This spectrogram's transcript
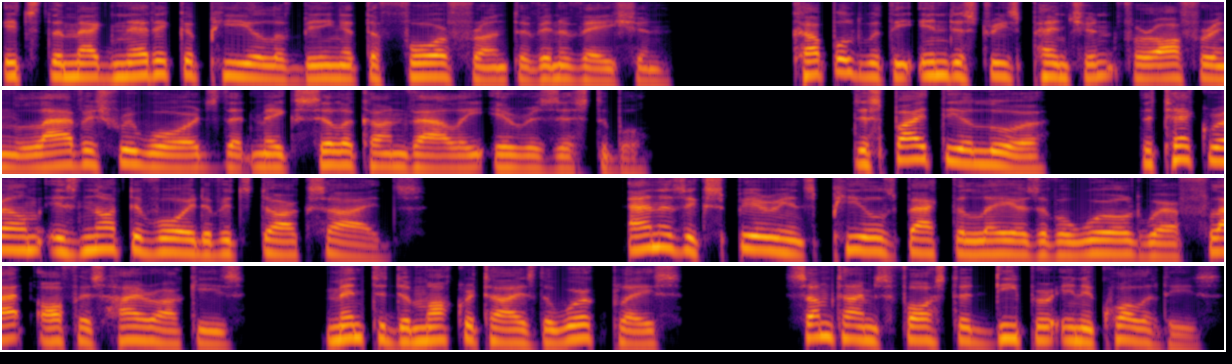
It's the magnetic appeal of being at the forefront of innovation, coupled with the industry's penchant for offering lavish rewards that make Silicon Valley irresistible. Despite the allure, the tech realm is not devoid of its dark sides. Anna's experience peels back the layers of a world where flat office hierarchies, meant to democratize the workplace, sometimes foster deeper inequalities.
